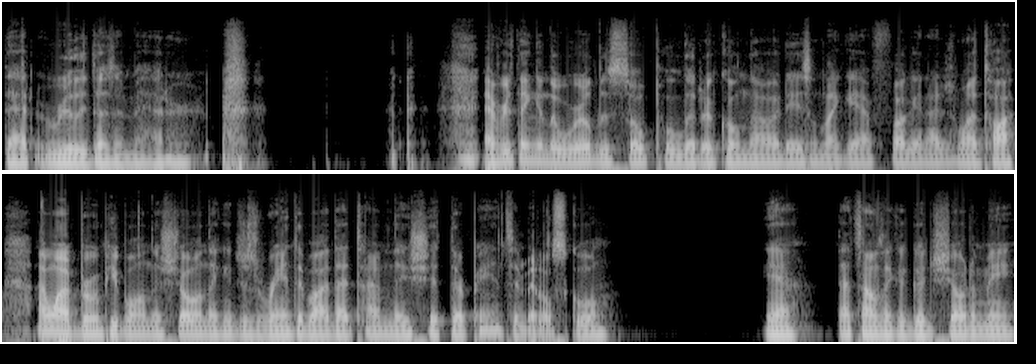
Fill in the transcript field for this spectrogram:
that really doesn't matter. Everything in the world is so political nowadays. I'm like, yeah, fuck it. I just want to talk. I want to bring people on the show and they can just rant about that time they shit their pants in middle school. Yeah, that sounds like a good show to me.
